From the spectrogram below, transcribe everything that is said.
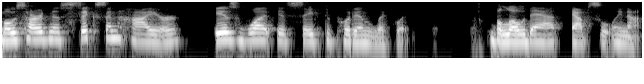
Mohs hardness six and higher is what is safe to put in liquid. Below that, absolutely not.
